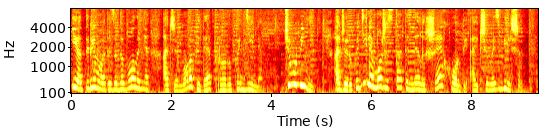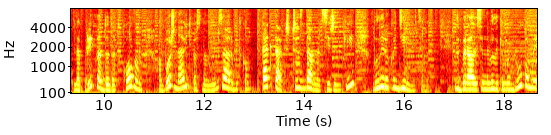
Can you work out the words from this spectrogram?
і отримувати задоволення, адже мова піде про рукоділля. Чому б і ні? Адже рукоділля може стати не лише хобі, а й чимось більшим, наприклад, додатковим або ж навіть основним заробітком. Так так, ще здавна всі жінки були рукодільницями, збиралися невеликими групами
